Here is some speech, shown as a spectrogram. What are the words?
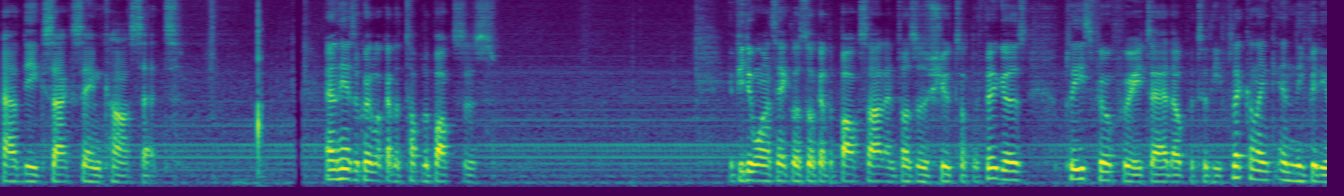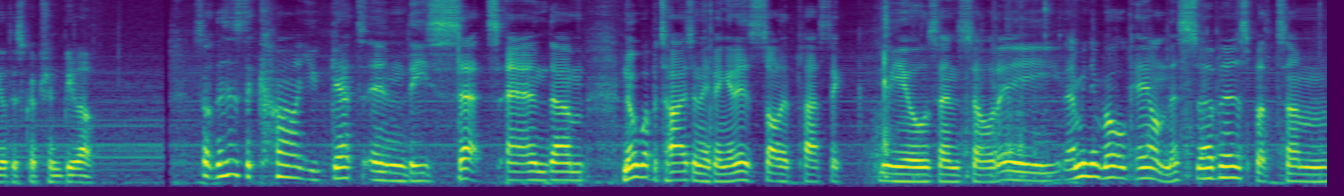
have the exact same car set. And here's a quick look at the top of the boxes. If you do want to take a close look at the box art and photo shoots of the figures, please feel free to head over to the Flickr link in the video description below. So this is the car you get in these sets and um, no rubber tires or anything, it is solid plastic wheels and so they, I mean they roll okay on this surface but um,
